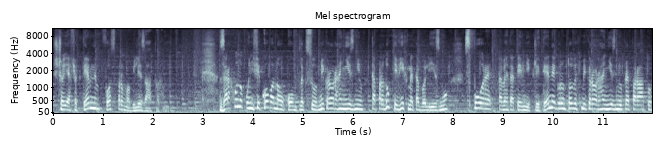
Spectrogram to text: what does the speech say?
що є ефективним фосформобілізатором. За рахунок уніфікованого комплексу мікроорганізмів та продуктів їх метаболізму, спори та вегетативні клітини ґрунтових мікроорганізмів препарату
